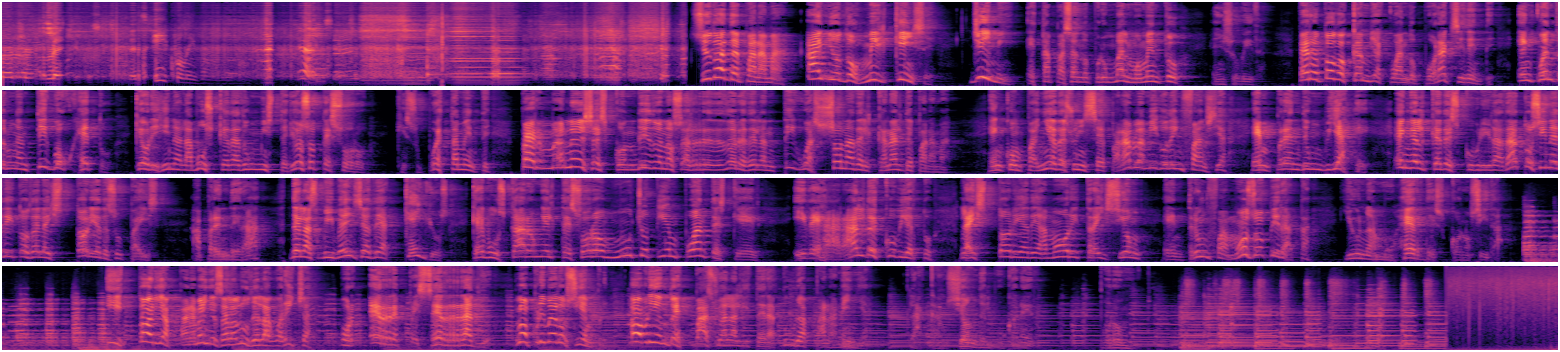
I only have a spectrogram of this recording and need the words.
It's equally Ciudad de Panamá, año 2015. Jimmy está pasando por un mal momento en su vida. Pero todo cambia cuando, por accidente, encuentra un antiguo objeto que origina la búsqueda de un misterioso tesoro que supuestamente permanece escondido en los alrededores de la antigua zona del Canal de Panamá. En compañía de su inseparable amigo de infancia, emprende un viaje en el que descubrirá datos inéditos de la historia de su país. Aprenderá de las vivencias de aquellos que buscaron el tesoro mucho tiempo antes que él y dejará al descubierto la historia de amor y traición entre un famoso pirata y una mujer desconocida. Historias panameñas a la luz de la guaricha por RPC Radio. Lo primero siempre, abriendo espacio a la literatura panameña. La canción del bucanero. Pronto.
